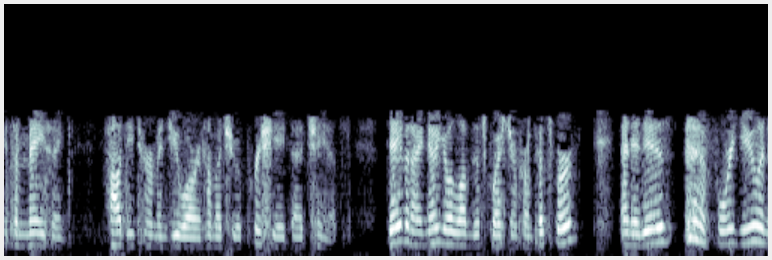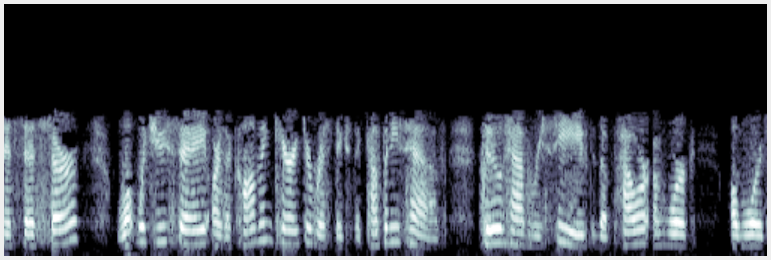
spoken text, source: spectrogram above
it's amazing how determined you are and how much you appreciate that chance. David, I know you'll love this question from Pittsburgh, and it is for you, and it says, Sir, what would you say are the common characteristics that companies have who have received the Power of Work awards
